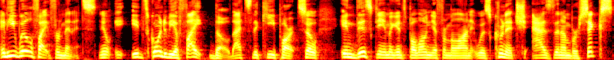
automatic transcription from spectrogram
and he will fight for minutes. You know, it's going to be a fight though. That's the key part. So in this game against Bologna for Milan, it was Krunic as the number six,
